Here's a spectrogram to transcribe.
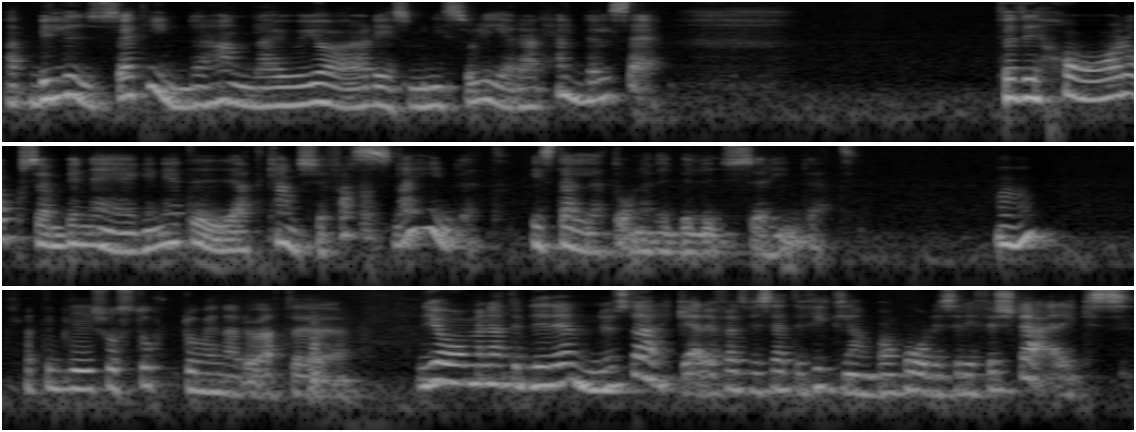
att belysa ett hinder handlar ju om att göra det som en isolerad händelse. För vi har också en benägenhet i att kanske fastna i hindret istället då när vi belyser hindret. Mm. Att det blir så stort då menar du att... eh, Ja, men att det blir ännu starkare för att vi sätter ficklampan på det så det förstärks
